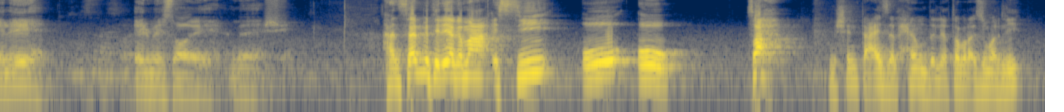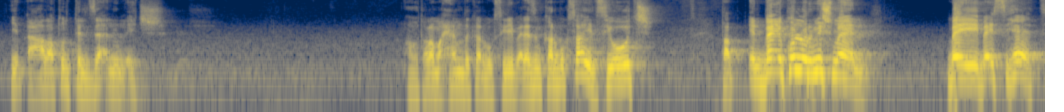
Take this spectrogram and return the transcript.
الإيه؟ الميثايل ماشي. هنثبت الايه يا جماعة؟ ال COO. صح؟ مش أنت عايز الحمض اللي يعتبر ايزومر ليه؟ يبقى على طول تلزق له ال H هو طالما حمض كربوكسيل يبقى لازم كربوكسيل COH. طب الباقي كله ارميه شمال باقي إيه؟ باقي ال C هات.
